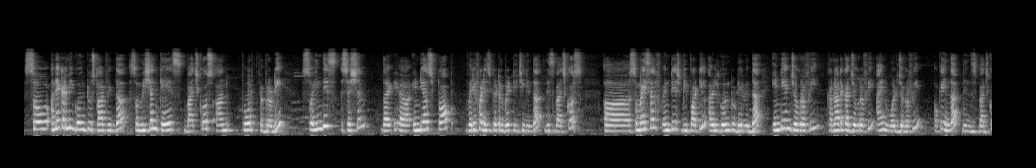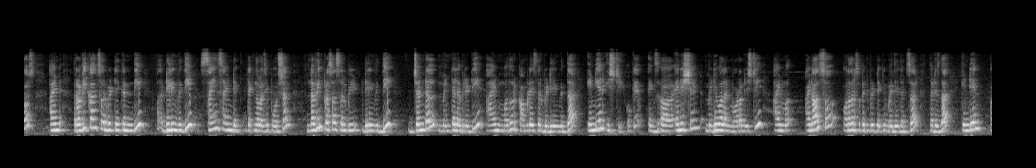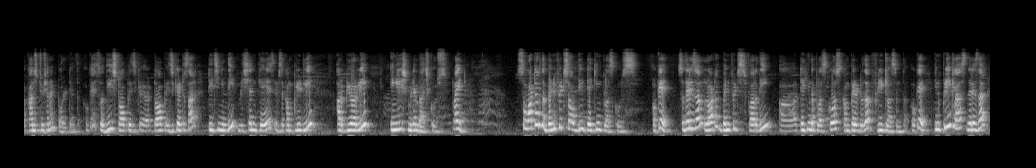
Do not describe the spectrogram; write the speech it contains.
So Unacademy going to start with the submission case batch course on 4th February. So in this session the uh, India's top verified educator will be teaching in the this batch course. Uh, so myself Venkatesh B Patil I will going to deal with the Indian geography Karnataka geography and world geography okay in the in this batch course. And Ravikant will be taken in the uh, dealing with the science and technology portion. Naveen Prasad will be dealing with the general mental ability. And Madhur Kambles will be dealing with the Indian history okay Ex uh, ancient medieval and modern history. And and also another subject will be taken by the that sir that is the Indian uh, constitution and polity okay so these top uh, top educators are teaching in the mission KAS it's a completely or purely English medium batch course right? So what are the benefits of the taking plus course? Okay so there is a lot of benefits for the uh, taking the plus course compared to the free class okay? In pre class there is a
